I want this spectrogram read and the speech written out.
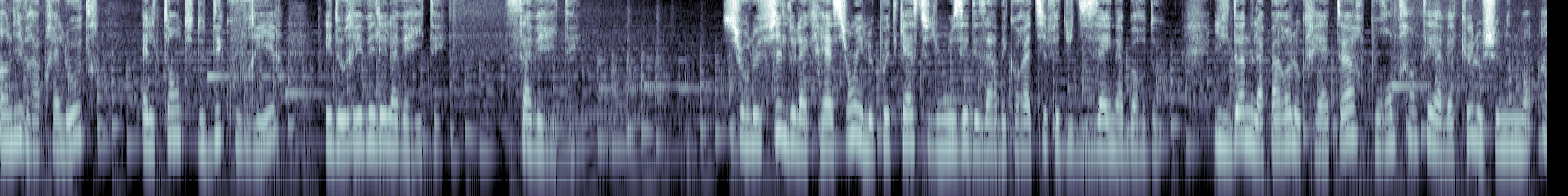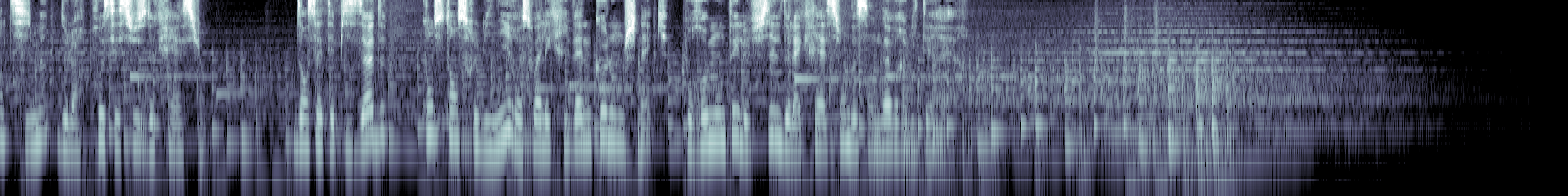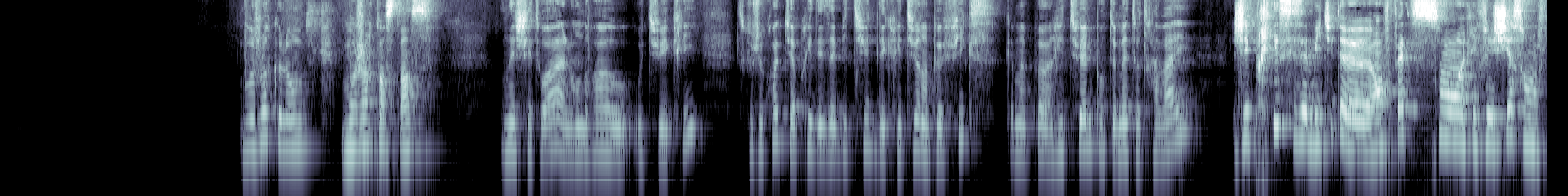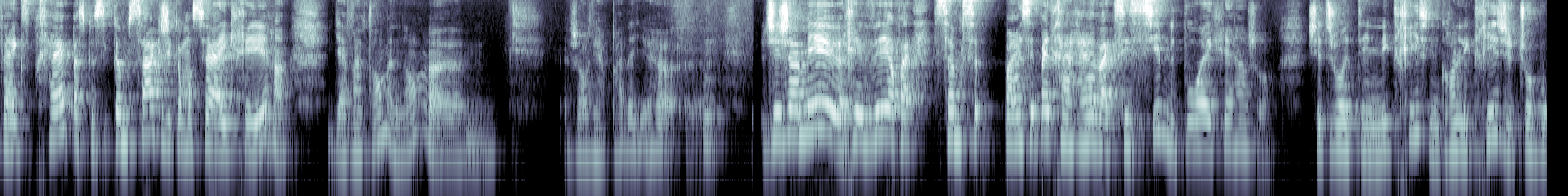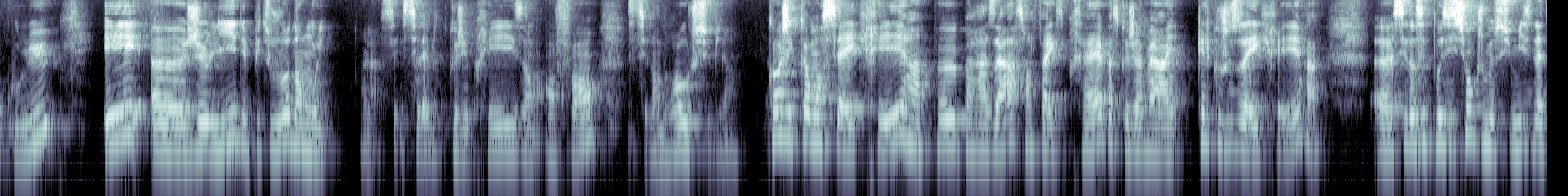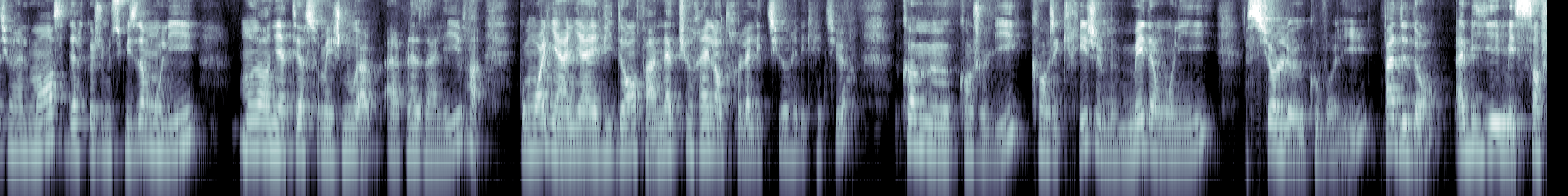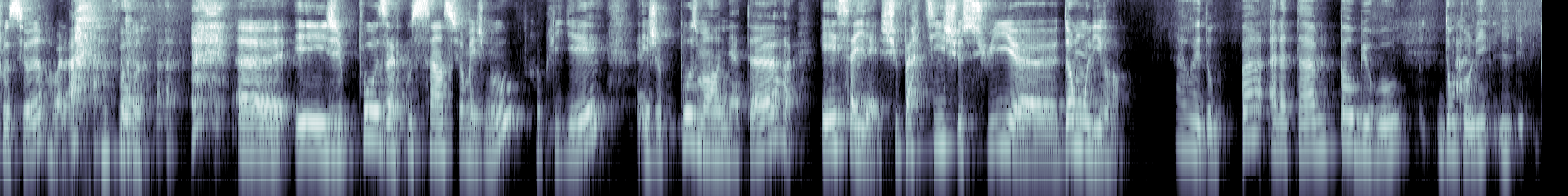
Un livre après l'autre, elle tente de découvrir et de révéler la vérité, sa vérité. Sur le fil de la création est le podcast du Musée des Arts Décoratifs et du Design à Bordeaux. Il donne la parole aux créateurs pour emprunter avec eux le cheminement intime de leur processus de création. Dans cet épisode, Constance Rubini reçoit l'écrivaine Colombe Schneck pour remonter le fil de la création de son œuvre littéraire. Bonjour Colombe. Bonjour Constance. On est chez toi, à l'endroit où, tu écris. Parce que je crois que tu as pris des habitudes d'écriture un peu fixes, comme un peu un rituel pour te mettre au travail. J'ai pris ces habitudes euh, en fait sans réfléchir, sans le faire exprès, parce que c'est comme ça que j'ai commencé à écrire il y a 20 ans maintenant. Euh, je reviens pas d'ailleurs. Euh, j'ai jamais rêvé, enfin, ça me paraissait pas être un rêve accessible de pouvoir écrire un jour. J'ai toujours été une lectrice, une grande lectrice, j'ai toujours beaucoup lu. Et euh, je lis depuis toujours dans mon lit. Voilà, c'est l'habitude que j'ai prise en enfant. C'est l'endroit où je suis bien. Quand j'ai commencé à écrire, un peu par hasard, sans le faire exprès, parce que j'avais quelque chose à écrire, euh, c'est dans cette position que je me suis mise naturellement. C'est-à-dire que je me suis mise dans mon lit, mon ordinateur sur mes genoux à, la place d'un livre. Pour moi, il y a un lien évident, enfin naturel entre la lecture et l'écriture. Comme euh, quand je lis, quand j'écris, je me mets dans mon lit, sur le couvre-lit, pas dedans, habillée mais sans chaussures, voilà. euh, et je pose un coussin sur mes genoux, replié, et je pose mon ordinateur, et ça y est, je suis partie, je suis euh, dans mon livre. Ah oui, donc pas à la table, pas au bureau, dans ton lit,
